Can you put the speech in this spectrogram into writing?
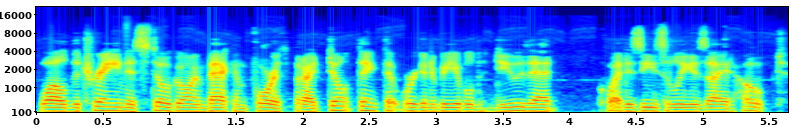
while the train is still going back and forth, but I don't think that we're going to be able to do that quite as easily as I had hoped.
